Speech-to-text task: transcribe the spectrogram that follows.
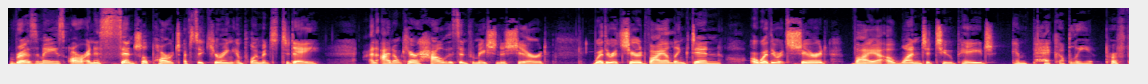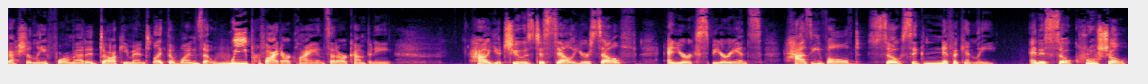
Resumes are an essential part of securing employment today, and I don't care how this information is shared, whether it's shared via LinkedIn or whether it's shared via a one to two page impeccably professionally formatted document like the ones that we provide our clients at our company. How you choose to sell yourself and your experience has evolved so significantly and is so crucial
